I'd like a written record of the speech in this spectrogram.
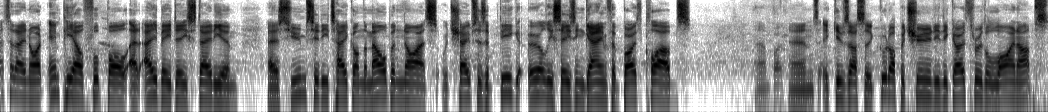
Saturday night NPL football at ABD Stadium as Hume City take on the Melbourne Knights, which shapes as a big early season game for both clubs. Um, both and it gives us a good opportunity to go through the lineups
